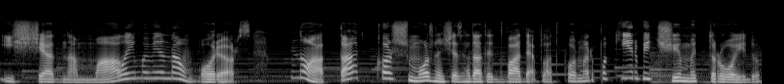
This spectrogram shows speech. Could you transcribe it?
І ще одна мало ймовірна Warriors. Ну а також можна ще згадати 2D-платформер по Кірбі чи Метроїду.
